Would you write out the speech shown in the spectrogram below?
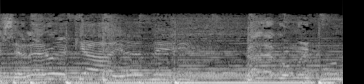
es el héroe que hay en mí, nada como ir juntos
